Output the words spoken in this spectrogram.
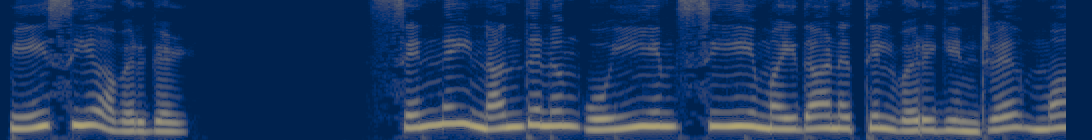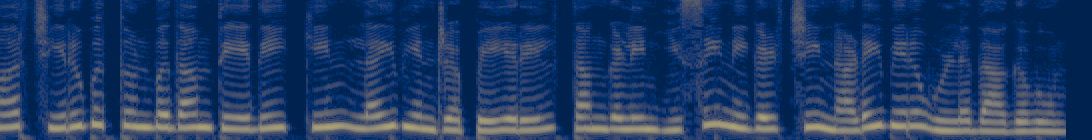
பேசிய அவர்கள் சென்னை நந்தனம் ஒய்எம்சிஏ மைதானத்தில் வருகின்ற மார்ச் இருபத்தொன்பதாம் தேதி கின் லைவ் என்ற பெயரில் தங்களின் இசை நிகழ்ச்சி நடைபெற உள்ளதாகவும்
